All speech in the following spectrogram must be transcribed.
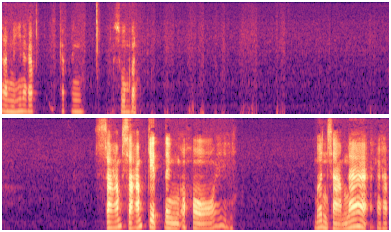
ด้านนี้นะครับแป๊บหนึ่งซูมก่อนสามสามเจ็ดหนึ่งโอ้โหเบิ้ลสามหน้านะครับ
